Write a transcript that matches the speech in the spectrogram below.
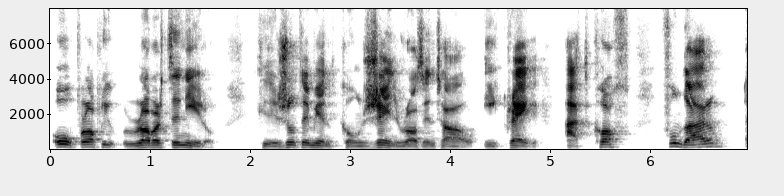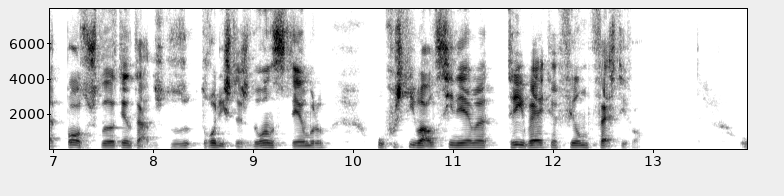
ou o próprio Robert De Niro que, juntamente com Jane Rosenthal e Craig Atkoff, fundaram, após os atentados terroristas do 11 de setembro, o Festival de Cinema Tribeca Film Festival. O,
